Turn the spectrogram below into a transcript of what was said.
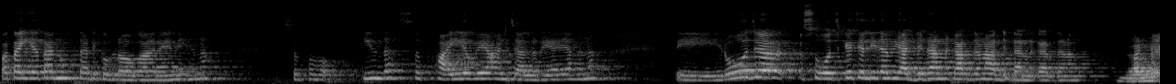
ਪਤਾ ਹੀ ਆ ਤੁਹਾਨੂੰ ਤੁਹਾਡੇ ਕੋਲ ਵਲੌਗ ਆ ਰਹੇ ਨੇ, ਹਨਾ? ਸਫਾ, ਕੀ ਹੁੰਦਾ? ਸਫ਼ਾਈ ਅਭਿਆਨ ਚੱਲ ਰਿਹਾ ਆ, ਹਨਾ? ਤੇ ਰੋਜ਼ ਸੋਚ ਕੇ ਚੱਲੀਦਾ ਵੀ ਅੱਜ ਡਨ ਕਰ ਦੇਣਾ, ਅੱਜ ਡਨ ਕਰ ਦੇਣਾ। ਡਾਨੇ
